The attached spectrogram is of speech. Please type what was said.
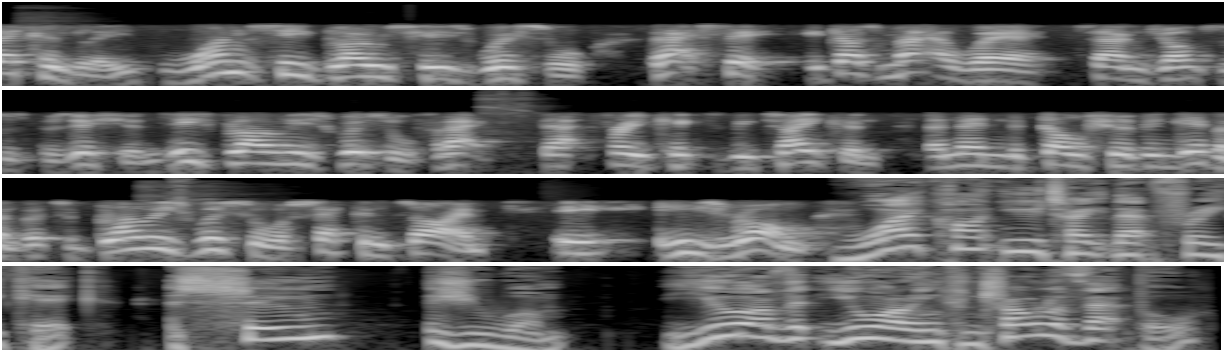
Secondly, once he blows his whistle, that's it. It doesn't matter where Sam Johnstone's positioned. He's blown his whistle for that, that free kick to be taken, and then the goal should have been given. But to blow his whistle a second time, he, he's wrong. Why can't you take that free kick as soon as you want? You are the, you are in control of that ball.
